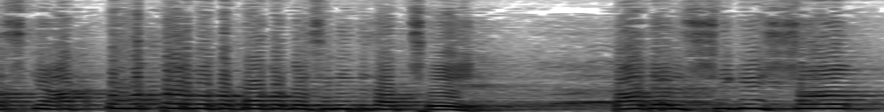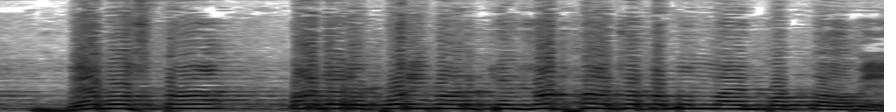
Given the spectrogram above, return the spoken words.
আজকে আত্মহত্যার মতো পথ বেছে নিতে যাচ্ছে। তাদের চিকিৎসা ব্যবস্থা, তাদের পরিবারকে যথাযথ মূল্যায়ন করতে হবে।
